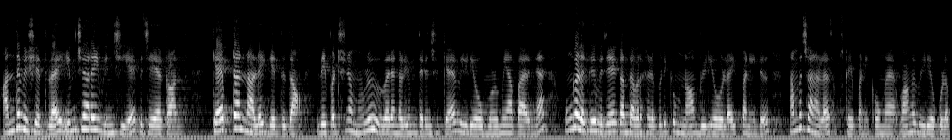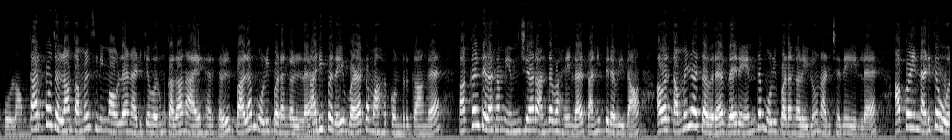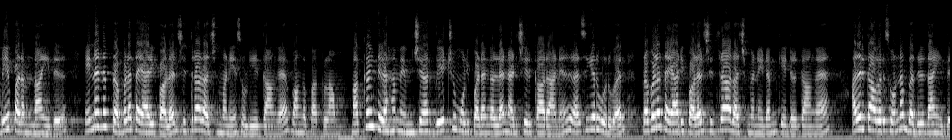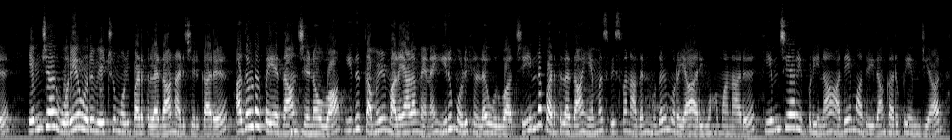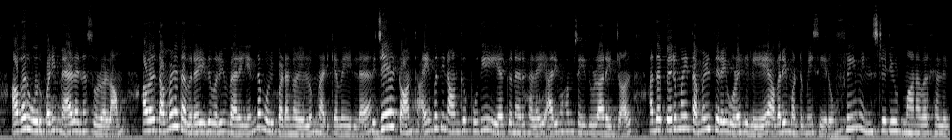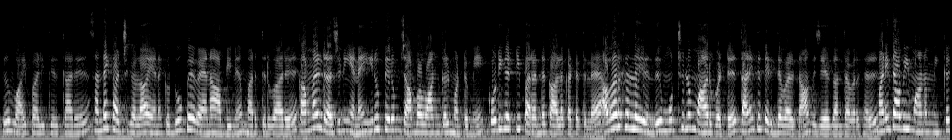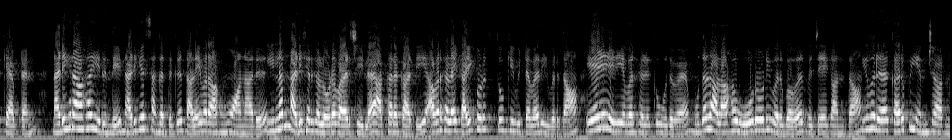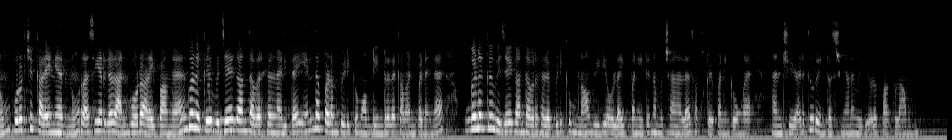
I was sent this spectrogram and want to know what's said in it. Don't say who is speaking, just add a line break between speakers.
அந்த விஷயத்தில் எம்ஜிஆரை விஞ்சிய விஜயகாந்த். கேப்டன்னாலே கெத்து தான். இதை பற்றின முழு விவரங்களையும் தெரிஞ்சுக்க வீடியோவை முழுமையாக பாருங்கள் உங்களுக்கு விஜயகாந்த் அவர்களை பிடிக்கும்னா வீடியோவை லைக் பண்ணிவிட்டு நம்ம சேனலை சப்ஸ்கிரைப் பண்ணிக்கோங்க. வாங்க வீடியோக்குள்ளே போகலாம் தற்போதெல்லாம் தமிழ் சினிமாவில் நடிக்க வரும் கதாநாயகர்கள் பல மொழி படங்களில் நடிப்பதை வழக்கமாக கொண்டிருக்காங்க. மக்கள் திலகம் எம்ஜிஆர் அந்த வகையில் தனிப்பிறவி தான். அவர் தமிழை தவிர வேறு எந்த மொழி படங்களிலும் நடித்ததே இல்லை. அப்படி நடித்த ஒரே படம் தான் இது. என்னென்ன பிரபல தயாரிப்பாளர் சித்ரா லட்சுமணே சொல்லியிருக்காங்க. வாங்க பார்க்கலாம். மக்கள் திலகம் எம்ஜிஆர் வேற்று மொழி படங்கள்ல நடிச்சிருக்காரான்னு ரசிகர் ஒருவர் பிரபல தயாரிப்பாளர் சித்ரா லட்சுமணிடம் கேட்டிருக்காங்க. அதற்கு அவர் சொன்ன பதில் தான் இது. எம்ஜிஆர் ஒரே ஒரு வேற்று மொழி படத்துல தான் நடிச்சிருக்காரு. அதோட பெயர் தான் ஜெனோவா. இது தமிழ் மலையாளம் என இரு மொழிகளில் உருவாச்சு. இந்த படத்துல தான் எம் எஸ் விஸ்வநாதன் முதல் முறையா அறிமுகமானாரு. எம்ஜிஆர் இப்படின்னா அதே மாதிரி தான் கருப்பு எம்ஜிஆர். அவர் ஒரு படி மேலன்னு சொல்லலாம். அவர் தமிழை தவிர இதுவரையும் வேற எந்த மொழி படங்களிலும் நடிக்கவே இல்லை. விஜயகாந்த் ஐம்பத்தி நான்கு புதிய இயக்குநர்களை அறிமுகம் செய்துள்ளார் என்றால் அந்த பெருமை தமிழ் திரை உலகிலேயே அவரை மட்டுமே சேரும். ஃபிலிம் இன்ஸ்டிடியூட் மாணவர்களுக்கு வாய்ப்பு அளித்திருக்காரு. சண்டை காட்சிகளா எனக்கு டூப்பே வேணாம் அப்படின்னு மறுத்துருவாரு. கமல் ரஜினி என இரு பெரும் ஜாம்பவான்கள் மட்டுமே கொடிகட்டி பறந்த காலகட்டத்துல அவர்கள இருந்து முற்றிலும் மாறுபட்டு தனித்து தெரிந்தவர் தான் விஜயகாந்த் அவர்கள். மனிதாபிமானம் மிக்க கேப்டன் நடிகராக இருந்தே நடிகர் சங்கத்துக்கு தலைவராகவும் ஆனாரு. இளம் நடிகர்களோட வளர்ச்சியில அக்கறை காட்டி அவர்களை கை கொடுத்து தூக்கி விட்டவர் இவர்தான் ஏழை எளியவர்களுக்கு உதவ முதல் ஆளாக ஓடோடி வருபவர் விஜயகாந்த் தான். இவரை கருப்பு எம்ஜிஆர்னும் புரட்சி கலைஞர்னும் ரசிகர்கள் அன்போடு அழைப்பாங்க. உங்களுக்கு விஜயகாந்த் அவர்கள் நடித்த எந்த படம் பிடிக்கும் அப்படின்றத கமெண்ட் பண்ணுங்கள் உங்களுக்கு விஜயகாந்த் அவர்களை பிடிக்கும்னா வீடியோவை லைக் பண்ணிவிட்டு நம்ம சேனலை சப்ஸ்கிரைப் பண்ணிக்கோங்க. நன்றி. அடுத்து ஒரு இன்ட்ரெஸ்டிங்கான வீடியோவில் பார்க்கலாம்.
